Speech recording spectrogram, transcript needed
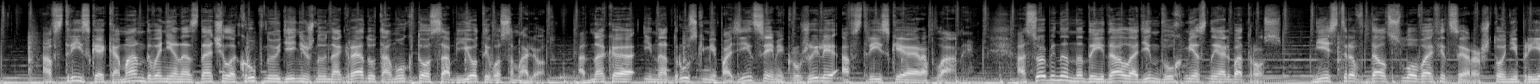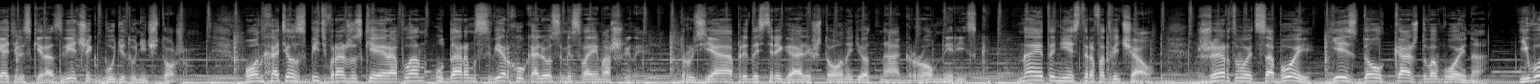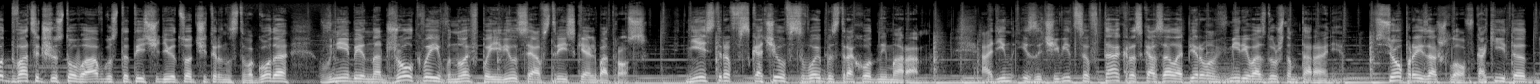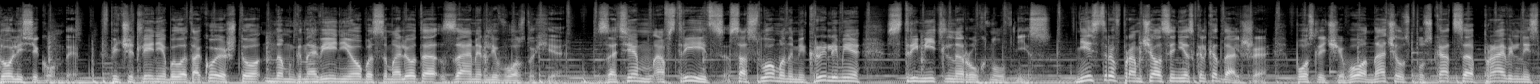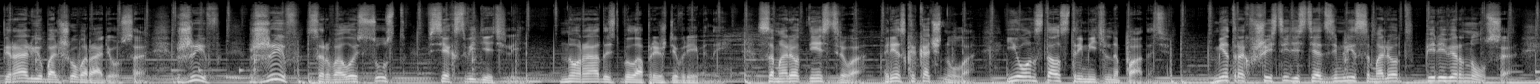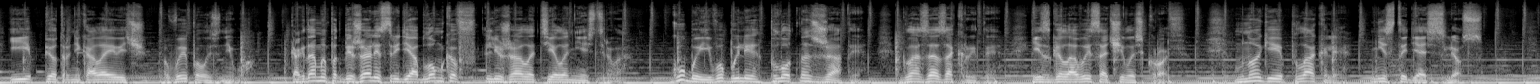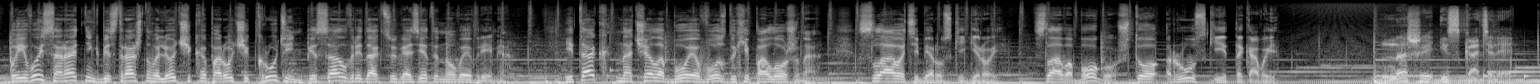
Австрийское командование назначило крупную денежную награду тому, кто собьет его самолет. Однако и над русскими позициями кружили австрийские аэропланы. Особенно надоедал один двухместный «Альбатрос». Нестеров дал слово офицера, что неприятельский разведчик будет уничтожен. Он хотел сбить вражеский аэроплан ударом сверху колесами своей машины. Друзья предостерегали, что он идет на огромный риск. На это Нестеров отвечал «Жертвовать собой есть долг каждого воина». И вот 26 августа 1914 года в небе над Жолквой вновь появился австрийский «Альбатрос». Нестеров вскочил в свой быстроходный «Маран». Один из очевидцев так рассказал о первом в мире воздушном таране. Все произошло в какие-то доли секунды. Впечатление было такое, что на мгновение оба самолета замерли в воздухе. Затем австриец со сломанными крыльями стремительно рухнул вниз. Нестеров промчался несколько дальше, после чего начал спускаться правильной спиралью большого радиуса. «Жив! Жив!» сорвалось с уст всех свидетелей. Но радость была преждевременной. Самолет Нестерова резко качнуло, и он стал стремительно падать. Метрах в 60 от земли самолет перевернулся, и Петр Николаевич выпал из него. Когда мы подбежали, среди обломков лежало тело Нестерова. Губы его были плотно сжаты, глаза закрыты, из головы сочилась кровь. Многие плакали, не стыдясь слез. Боевой соратник бесстрашного летчика поручик Крутень писал в редакцию газеты «Новое время». Итак, начало боя в воздухе положено. Слава тебе, русский герой! Слава богу, что русские таковы. Наши искатели.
